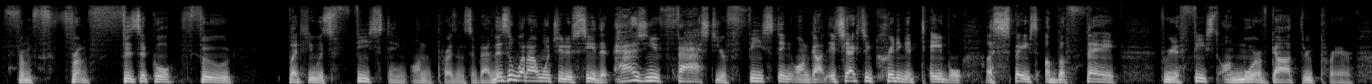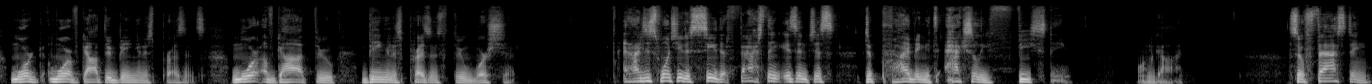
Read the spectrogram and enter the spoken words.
from, from physical food, but he was feasting on the presence of God. This is what I want you to see that as you fast, you're feasting on God. It's actually creating a table, a space, a buffet for you to feast on more of God through prayer, more, more of God through being in his presence, more of God through being in his presence through worship. And I just want you to see that fasting isn't just depriving, it's actually feasting on God. So fasting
